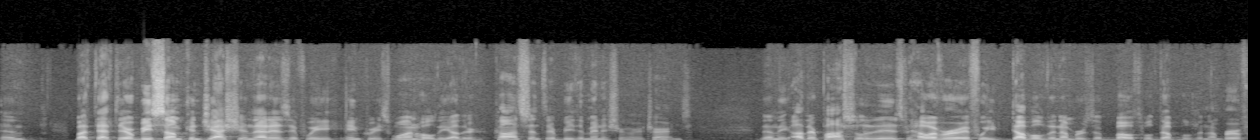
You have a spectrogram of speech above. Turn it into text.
and, but that there will be some congestion. That is, if we increase one, hold the other constant, there'll be diminishing returns. Then the other postulate is, however, if we double the numbers of both, we'll double the number of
